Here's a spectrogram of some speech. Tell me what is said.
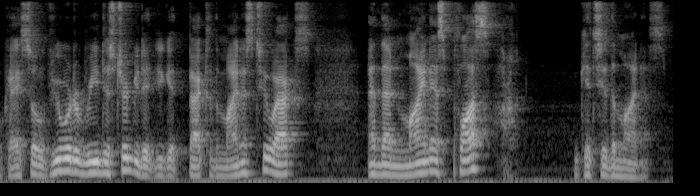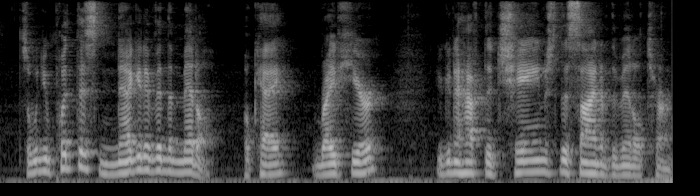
Okay, so if you were to redistribute it, you get back to the minus 2x. And then minus plus gets you the minus. So when you put this negative in the middle, okay, right here, you're going to have to change the sign of the middle term.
